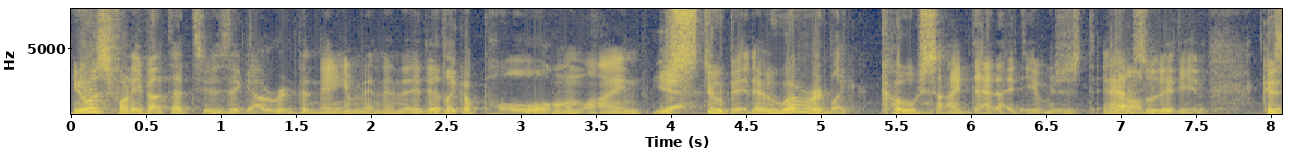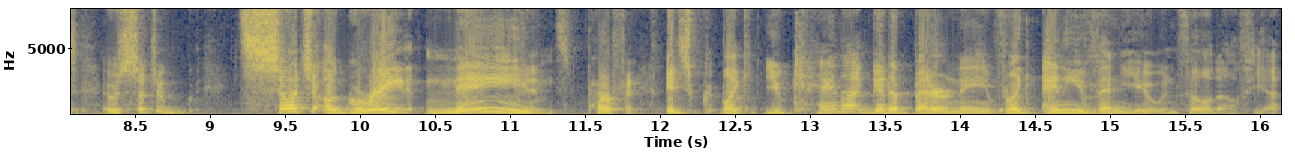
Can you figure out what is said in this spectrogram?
You know what's funny about that too is they got rid of the name and then they did like a poll online. Yeah. stupid. Whoever like co-signed that idea was just an Dumb. absolute idiot because it was such a such a great name. It's perfect. It's like you cannot get a better name for like any venue in Philadelphia,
